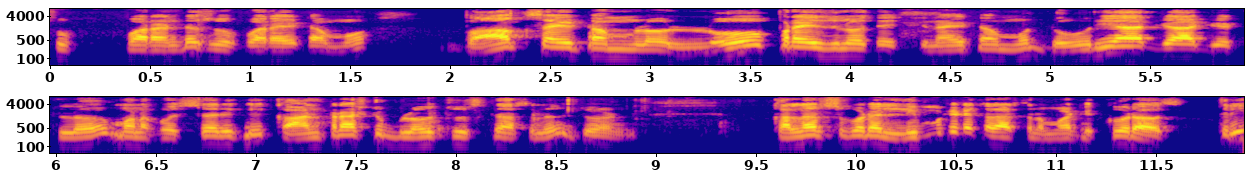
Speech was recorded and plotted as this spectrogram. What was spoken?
super అంటే సూపర్ ఐటమ్ బాక్స్ ఐటమ్లో లో ప్రైస్లో తెచ్చిన ఐటమ్ డోరియా జార్జెట్లో మనకు వచ్చేసరికి కాంట్రాస్ట్ బ్లౌజ్ చూస్తే అసలు చూడండి. కలర్స్ కూడా లిమిటెడ్ కలర్స్ అన్నమాట ఎక్కువ రావు. త్రీ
